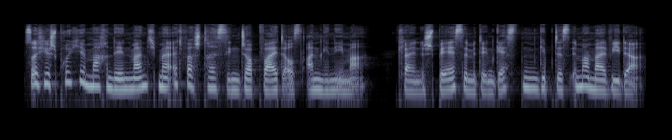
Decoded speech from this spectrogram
Solche Sprüche machen den manchmal etwas stressigen Job weitaus angenehmer. Kleine Späße mit den Gästen gibt es immer mal wieder.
